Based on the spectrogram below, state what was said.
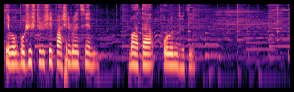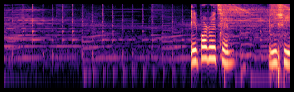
এবং বশিষ্ঠ ঋষির পাশে রয়েছেন মাতা অরুন্ধতী। এরপর রয়েছেন ঋষি,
